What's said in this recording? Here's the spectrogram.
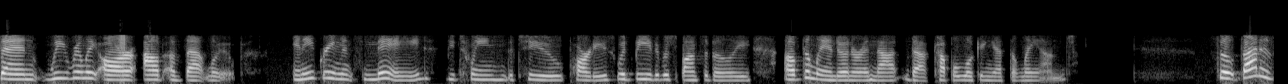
then we really are out of that loop any agreements made between the two parties would be the responsibility of the landowner and that, that couple looking at the land. So that is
